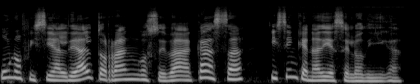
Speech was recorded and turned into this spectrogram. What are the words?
un oficial de alto rango se va a casa y sin que nadie se lo diga.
